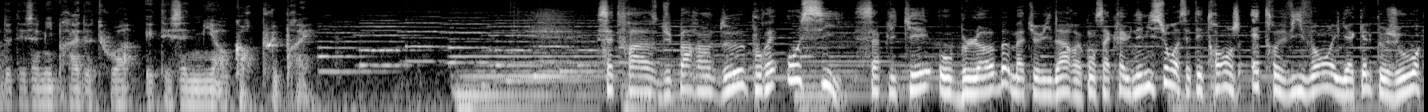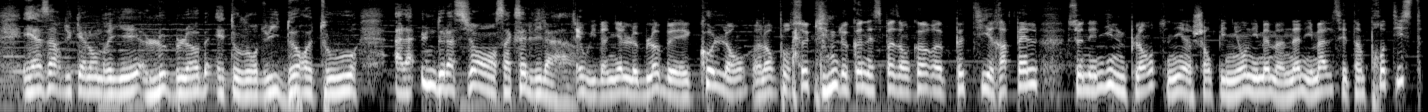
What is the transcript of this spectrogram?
Garde tes amis près de toi et tes ennemis encore plus près. Cette phrase du parrain 2 pourrait aussi s'appliquer au blob. Mathieu Vidard consacrait une émission à cet étrange être vivant il y a quelques jours. Et hasard du calendrier, le blob est aujourd'hui de retour à la une de la science. Axel Villard. Eh oui, Daniel, le blob est collant. Alors pour ceux qui ne le connaissent pas encore, petit rappel, ce n'est ni une plante, ni un champignon, ni même un animal. C'est un protiste,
